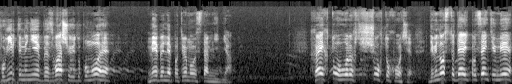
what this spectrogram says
Повірте мені, без вашої допомоги ми би не протрималися там ні дня. Хай хто говорить, що хто хоче. 99% ми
